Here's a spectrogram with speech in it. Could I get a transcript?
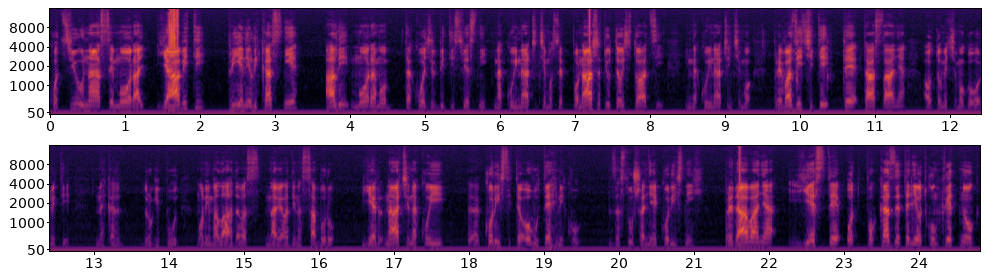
kod sviju nas se mora javiti prije ili kasnije, ali moramo također biti svjesni na koji način ćemo se ponašati u toj situaciji i na koji način ćemo prevazići te, te, ta stanja, a o tome ćemo govoriti nekad drugi put. Molim Allah da vas nagradi na saboru, jer način na koji e, koristite ovu tehniku za slušanje korisnih predavanja jeste od pokazatelja od konkretnog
